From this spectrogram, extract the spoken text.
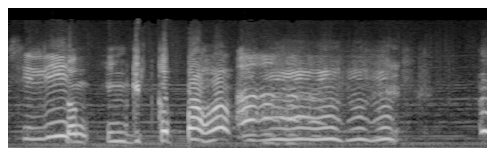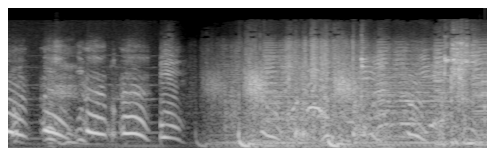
silid. Nang inggit ka pa, ha?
